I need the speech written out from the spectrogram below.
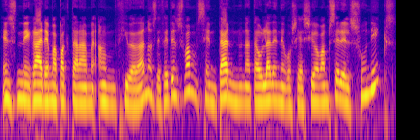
ens negarem a pactar amb, amb Ciudadanos, de fet ens vam sentar en una taula de negociació, vam ser els únics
